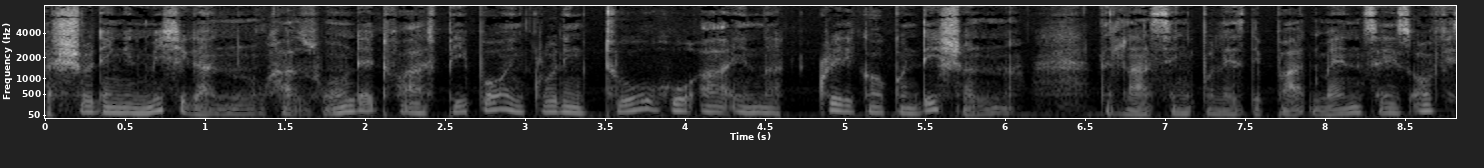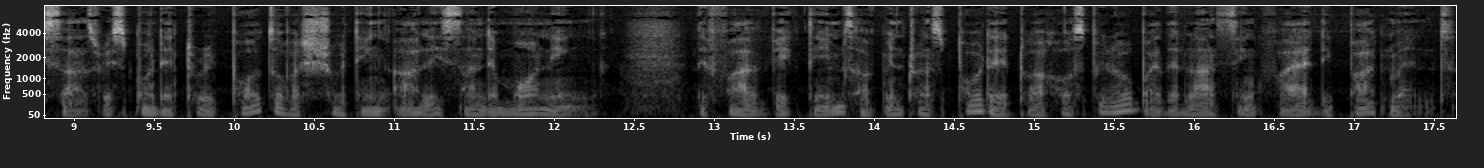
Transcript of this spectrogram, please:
A shooting in Michigan has wounded five people, including two who are in a critical condition. The Lansing Police Department says officers responded to reports of a shooting early Sunday morning. The five victims have been transported to a hospital by the Lansing Fire Department.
